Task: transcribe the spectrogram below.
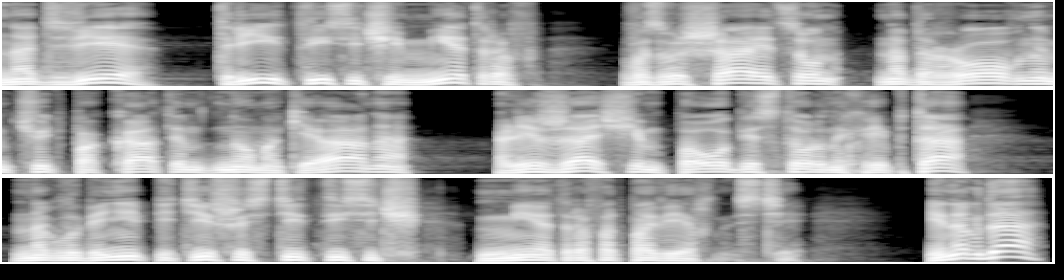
На две-три тысячи метров возвышается он над ровным, чуть покатым дном океана, лежащим по обе стороны хребта на глубине пяти-шести тысяч метров от поверхности. Иногда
